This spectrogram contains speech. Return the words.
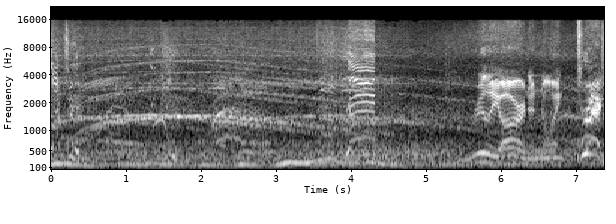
Watch it! Really are an annoying prick.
